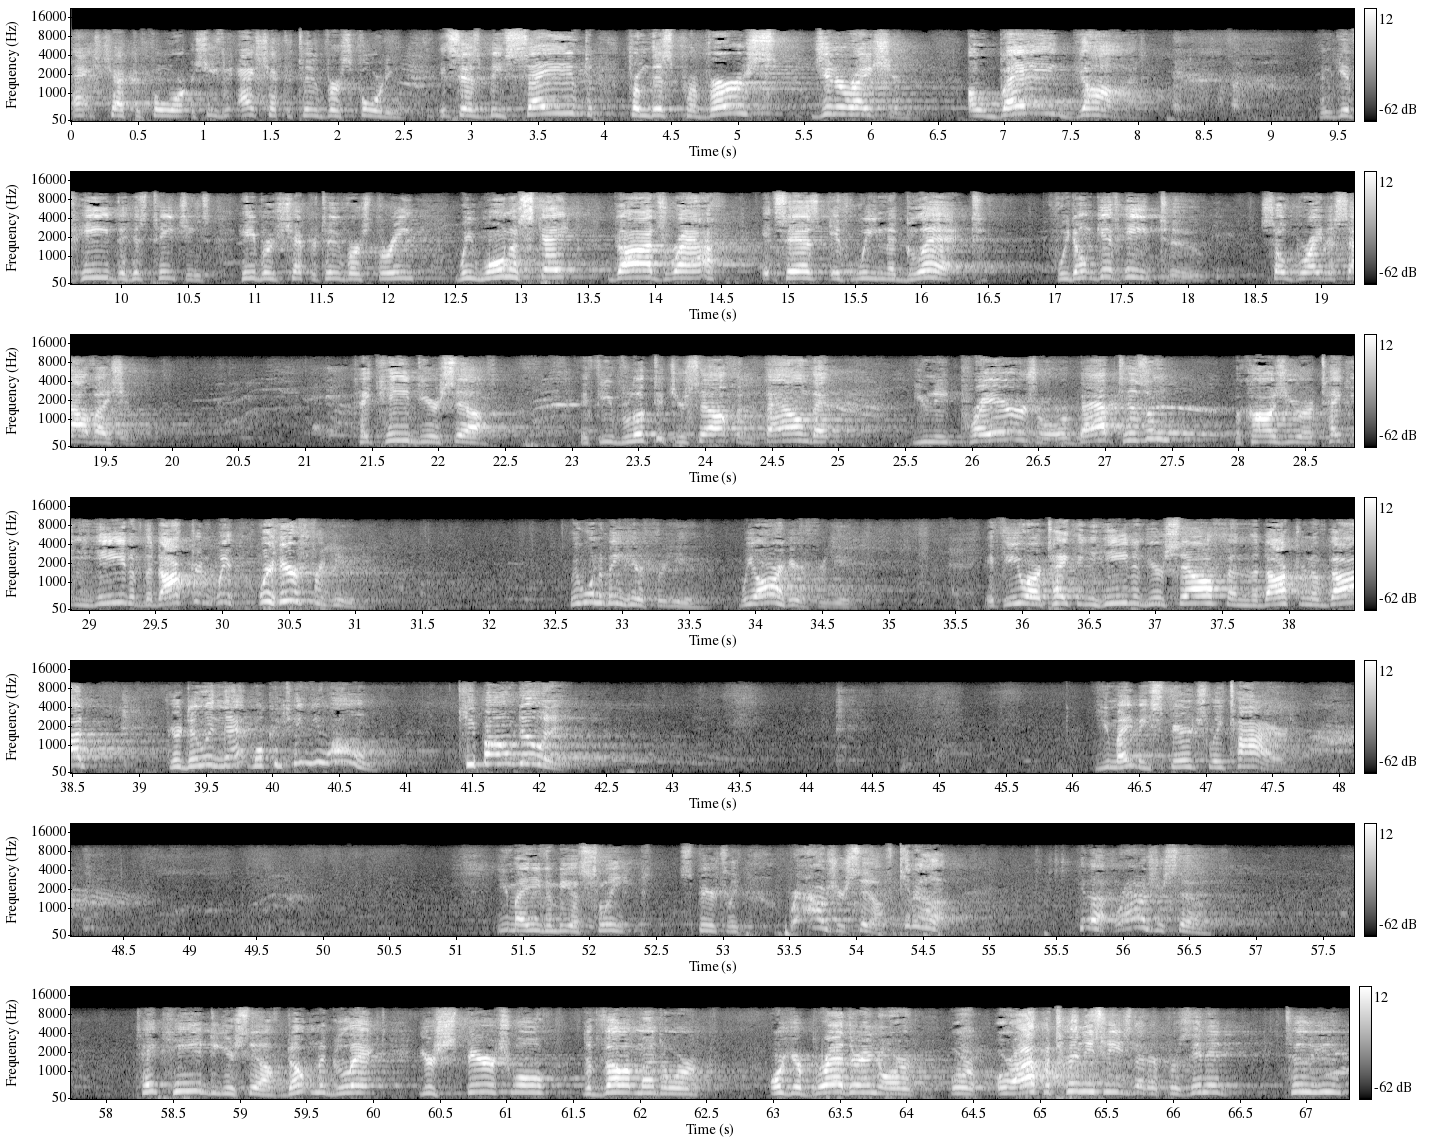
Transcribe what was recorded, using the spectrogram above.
Acts chapter 4, excuse me, Acts chapter 2, verse 40. It says, Be saved from this perverse generation. Obey God and give heed to his teachings. Hebrews chapter 2, verse 3. We won't escape God's wrath. It says, if we neglect, if we don't give heed to, so great a salvation. Take heed to yourself. If you've looked at yourself and found that you need prayers or baptism, because you are taking heed of the doctrine, we, we're here for you. We want to be here for you. We are here for you. If you are taking heed of yourself and the doctrine of God, you're doing that, we'll continue on. Keep on doing it. You may be spiritually tired. You may even be asleep spiritually. Rouse yourself. Get up. Get up. Rouse yourself. Take heed to yourself. Don't neglect your spiritual development or, or your brethren or, or, or opportunities that are presented to you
